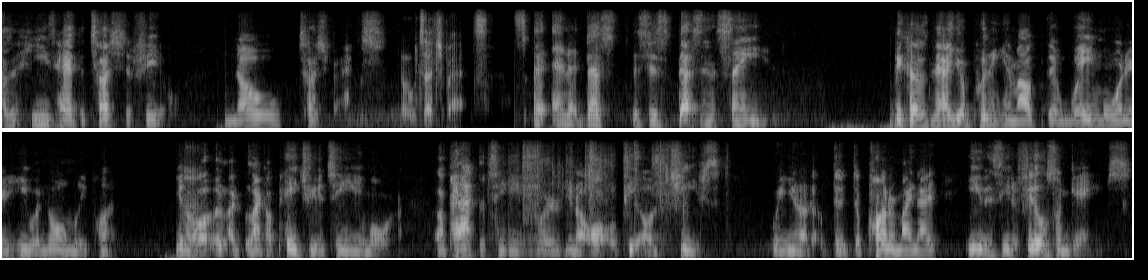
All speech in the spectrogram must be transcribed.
as he's had to touch the field, no touchbacks. No touchbacks. And that's it's just that's insane. Because now you're putting him out there way more than he would normally punt. You know, like like a Patriot team or a Packer team or you know, or, or the Chiefs, where you know the, the, the punter might not even see the field some games.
